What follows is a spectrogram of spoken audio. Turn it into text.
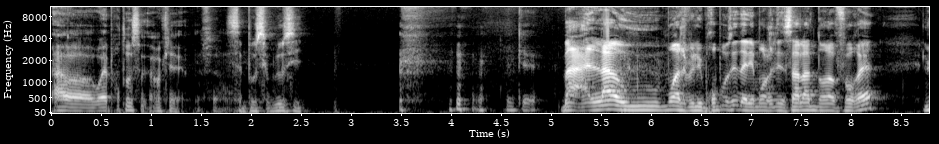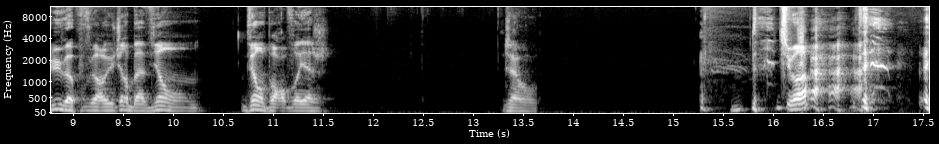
Ah euh, ouais, pour toi, c'est. Ok. C'est possible aussi. Ok. Bah là où moi je vais lui proposer d'aller manger des salades dans la forêt, lui va pouvoir lui dire bah viens on, viens on part en voyage. J'avoue. tu vois?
